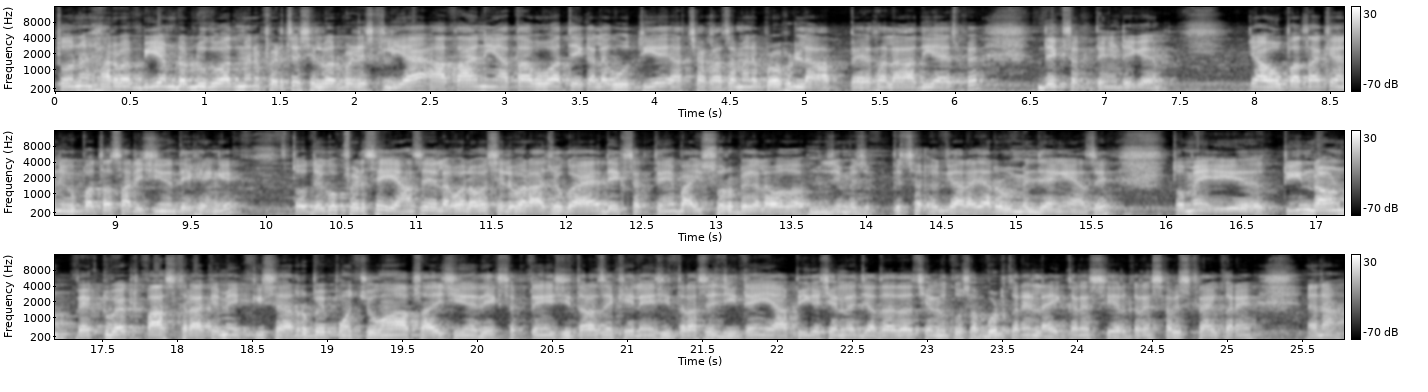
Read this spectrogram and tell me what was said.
तो उन्हें हर बी के बाद मैंने फिर से सिल्वर पर रिस्क लिया है। आता है, नहीं आता, वो बात एक अलग होती है। अच्छा खासा मैंने प्रॉफिट लगा, पैसा लगा दिया है इस पर देख सकते हैं, ठीक है? क्या हो पाता, क्या नहीं हो पाता, सारी चीज़ें देखेंगे। तो देखो, फिर से यहाँ से लगभग लगभग सिल्वर आ चुका है, देख सकते हैं। बाईस सौ रुपये का लगभग मुझे ग्यारह हज़ार रुपये मिल जाएँगे यहाँ से। तो मैं तीन round back to back pass करा के मैं इक्कीस हज़ार रुपये पहुँच चुका हूँ। आप सारी चीज़ें देख सकते हैं, इसी तरह से खेलें, इसी तरह से जीतें। या आप ही का चैनल ज़्यादा ज़्यादा चैनल को सपोर्ट करें लाइक करें शेयर करें सब्सक्राइब करें, है ना?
